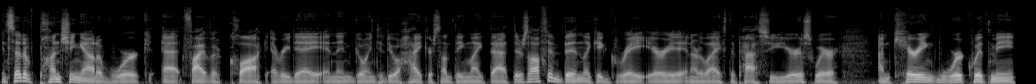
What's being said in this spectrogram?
instead of punching out of work at five o'clock every day and then going to do a hike or something like that, there's often been like a gray area in our life the past few years where I'm carrying work with me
